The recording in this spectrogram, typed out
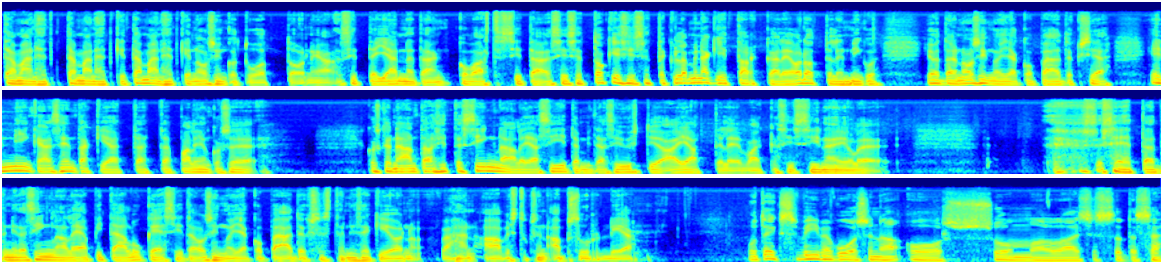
tämän, het, tämän, hetken, tämän hetken osinkotuottoon ja sitten jännätään kovasti sitä. Siis että toki siis, että kyllä minäkin tarkkailen ja odottelen niin kuin jotain osingonjakopäätöksiä. En niinkään sen takia, että, että paljonko se, koska ne antaa sitten signaaleja siitä, mitä se yhtiö ajattelee, vaikka siis siinä ei ole se, että niitä signaaleja pitää lukea siitä osingonjakopäätöksestä, niin sekin on vähän aavistuksen absurdia. Mutta eikö viime vuosina ole suomalaisessa tässä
